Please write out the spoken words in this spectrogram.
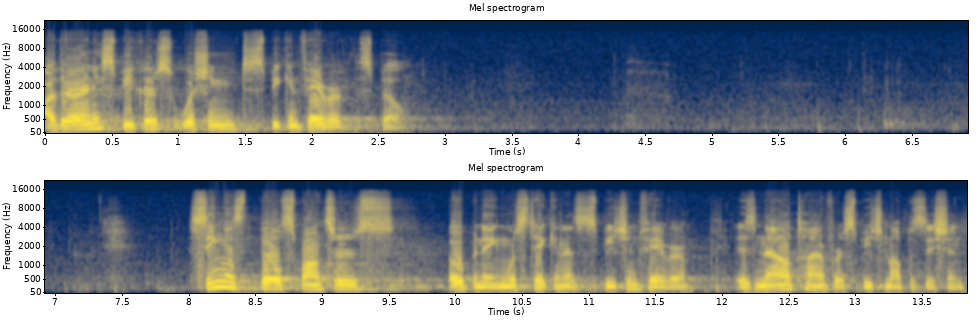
Are there any speakers wishing to speak in favor of this bill? Seeing as the bill sponsor's opening was taken as a speech in favor, it is now time for a speech in opposition.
